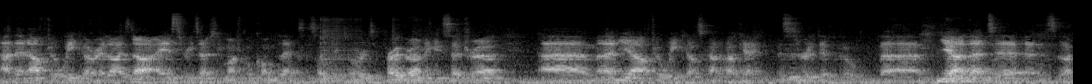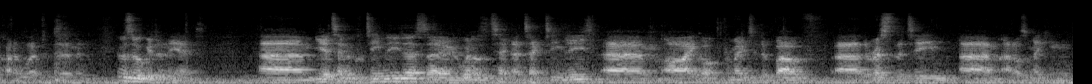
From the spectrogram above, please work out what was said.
And then after a week, I realised, oh, AS3 is actually much more complex. It's object-oriented programming, etc. Um, and yeah, after a week, I was kind of okay. This is really difficult, but um, yeah, I learned it, and so I kind of worked with them, and it was all good in the end. Um, yeah, technical team leader. So when I was a tech, a tech team lead, um, I got promoted above uh, the rest of the team, um, and I was making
